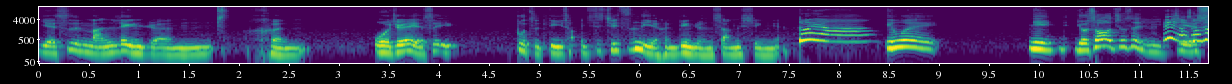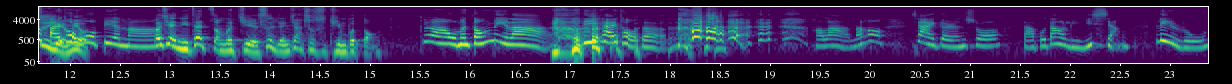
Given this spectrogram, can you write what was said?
也是蛮令人很，我觉得也是一不止低潮，其其实真的也很令人伤心哎。对啊，因为你有时候就是你解释也没有，辩呐、而且你再怎么解释，人家就是听不懂。对啊，我们懂你啦，B 开头的。好啦，然后下一个人说达不到理想，例如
